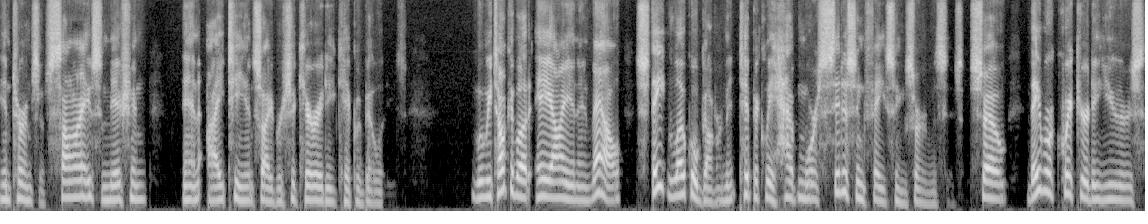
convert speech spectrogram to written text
in terms of size, mission, and IT and cybersecurity capabilities. When we talk about AI and ML, state and local government typically have more citizen facing services. So they were quicker to use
